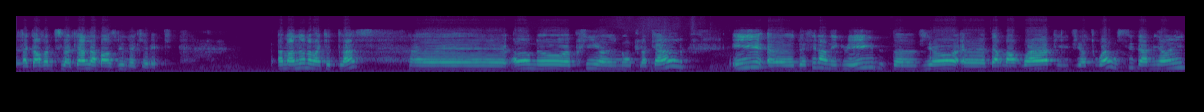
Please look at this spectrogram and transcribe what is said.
fait dans un petit local, la base ville de Québec. Donné, on a manqué de place. Euh, on a pris un autre local. Et euh, de fil en aiguille, via euh, Bernard Roy, puis via toi aussi, Damien,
